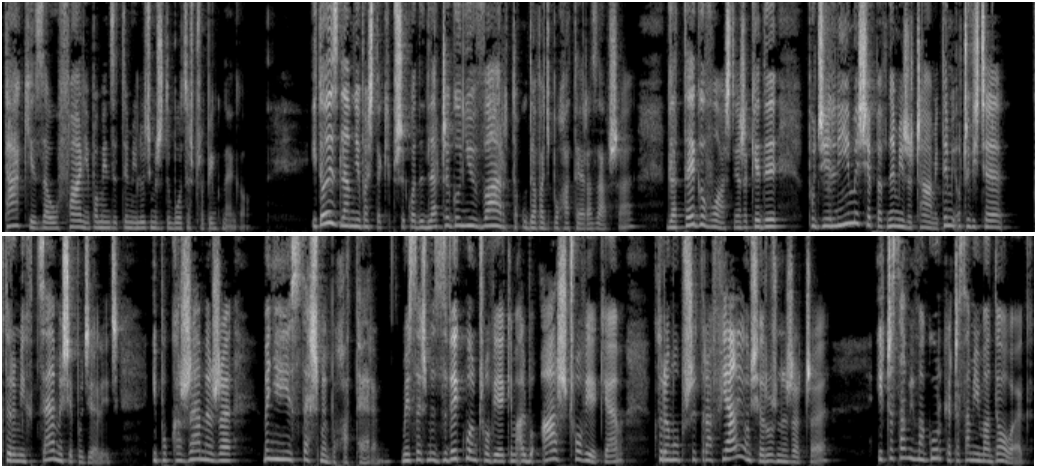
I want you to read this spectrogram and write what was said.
takie zaufanie pomiędzy tymi ludźmi, że to było coś przepięknego. I to jest dla mnie właśnie taki przykład, dlaczego nie warto udawać bohatera zawsze. Dlatego właśnie, że kiedy podzielimy się pewnymi rzeczami, tymi oczywiście, którymi chcemy się podzielić, i pokażemy, że my nie jesteśmy bohaterem. My jesteśmy zwykłym człowiekiem albo aż człowiekiem, któremu przytrafiają się różne rzeczy i czasami ma górkę, czasami ma dołek.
